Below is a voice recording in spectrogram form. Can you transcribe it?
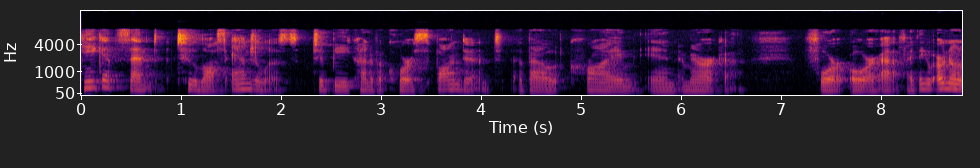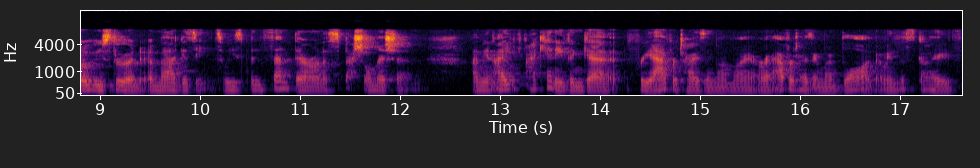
He gets sent to Los Angeles to be kind of a correspondent about crime in America. for ORF. I think, or no, no, he's through a, a magazine. So he's been sent there on a special mission. I mean, I, I can't even get free advertising on my, or advertising my blog. I mean, this guy's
